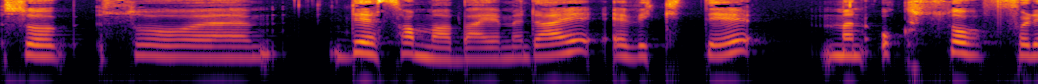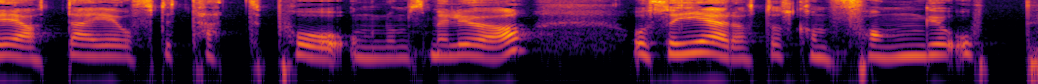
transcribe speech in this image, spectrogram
så, så eh, det samarbeidet med dem er viktig, men også fordi at de er ofte tett på ungdomsmiljøer, og som gjør at vi kan fange opp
